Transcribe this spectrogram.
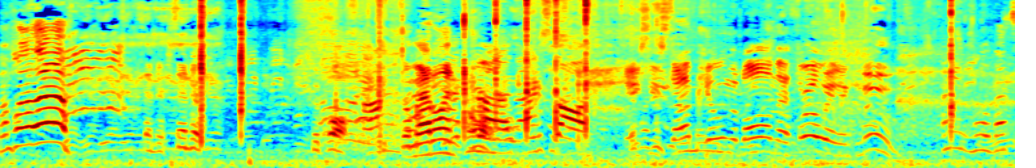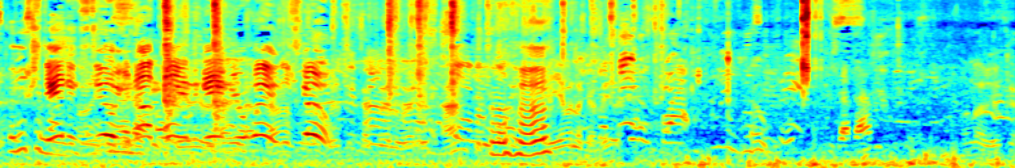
Nice. Come on, Paula! Yeah, yeah, yeah, yeah, Send her, yeah, send her. yeah. Good ball. Go, Madeline. Casey, stop killing the ball on that throw in and move. I mean, well, that's, it is Standing humiliating. still, you're not playing the game your way. Let's go. Ese cambio de lugar es antes Mhm. que lleva la carrera. Is that bad? No la veo que.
